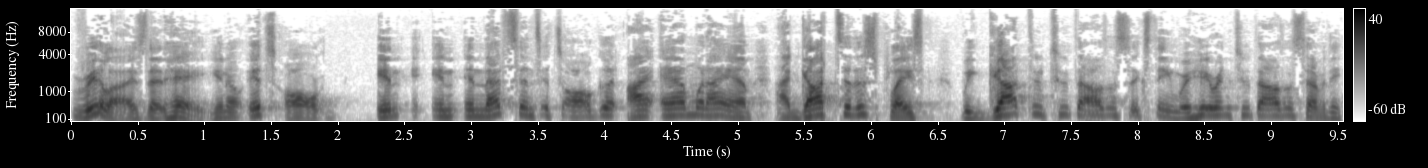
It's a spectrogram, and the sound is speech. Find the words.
realize that, hey, you know, it's all, in, in, in that sense, it's all good. I am what I am. I got to this place. We got through 2016. We're here in 2017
